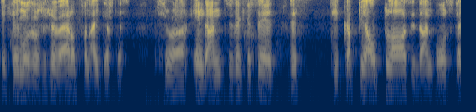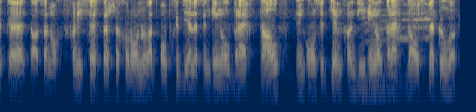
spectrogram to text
Ek sê mos ons is 'n wêreld van uiterstes. So en dan soos ek gesê het, dis die kapelplaas en dan ons stukke, daar's dan nog van die susters se gronde wat opgedeel is in Engelbregsdal en ons het een van die Engelbregsdal stukke ook.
